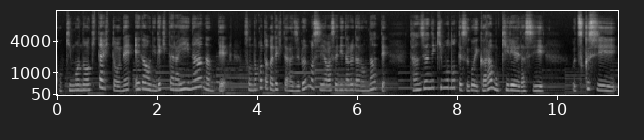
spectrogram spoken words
こう着物を着た人をね笑顔にできたらいいななんてそんなことができたら自分も幸せになるだろうなって単純に着物ってすごい柄も綺麗だし美しい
